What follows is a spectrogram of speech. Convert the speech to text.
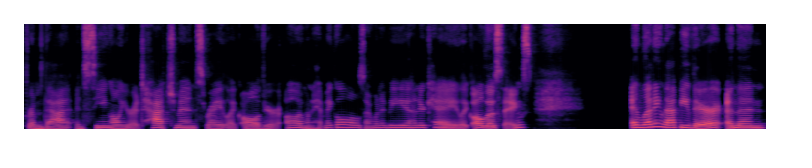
from that and seeing all your attachments, right? Like all of your, oh, I want to hit my goals, I want to be 100K, like all those things. And letting that be there. And then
